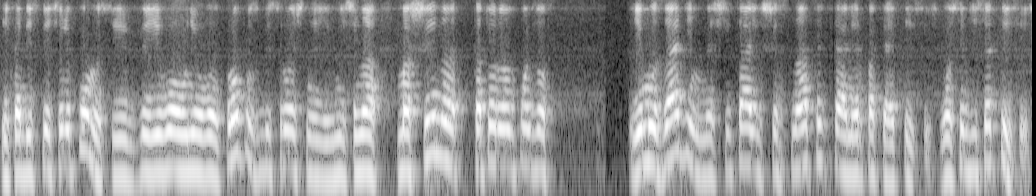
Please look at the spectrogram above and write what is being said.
Их обеспечили полностью, и его, у него был пропуск бессрочный, и внесена машина, которой он пользовался. Ему за день насчитали 16 камер по 5 тысяч, 80 тысяч.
